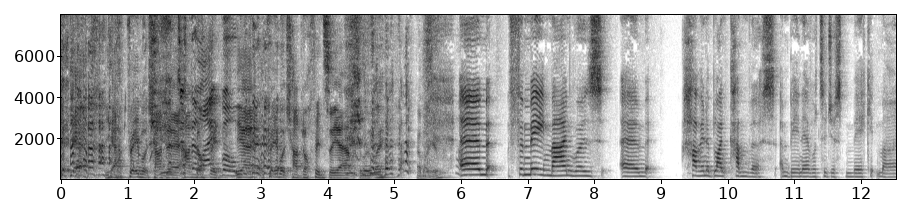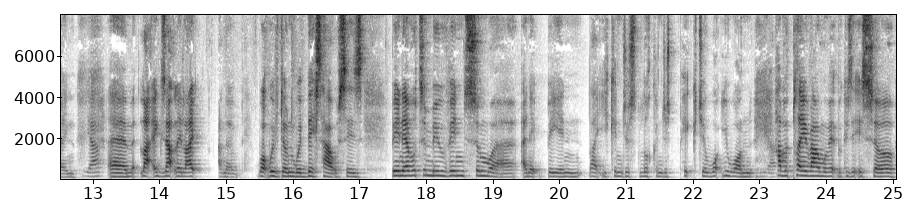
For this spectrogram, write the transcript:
yeah, yeah, pretty much had, uh, Just had the light nothing. bulb. Yeah, pretty much had nothing. So, yeah, absolutely. How about you? Um, for me, mine was um, having a blank canvas and being able to just make it mine. Yeah. Um, like exactly like I know what we've done with this house is being able to move in somewhere and it being like you can just look and just picture what you want, have a play around with it because it is so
